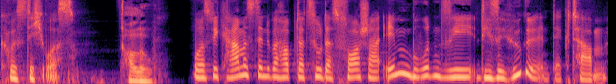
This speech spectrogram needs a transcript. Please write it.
Grüß dich, Urs. Hallo. Urs, wie kam es denn überhaupt dazu, dass Forscher im Bodensee diese Hügel entdeckt haben?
